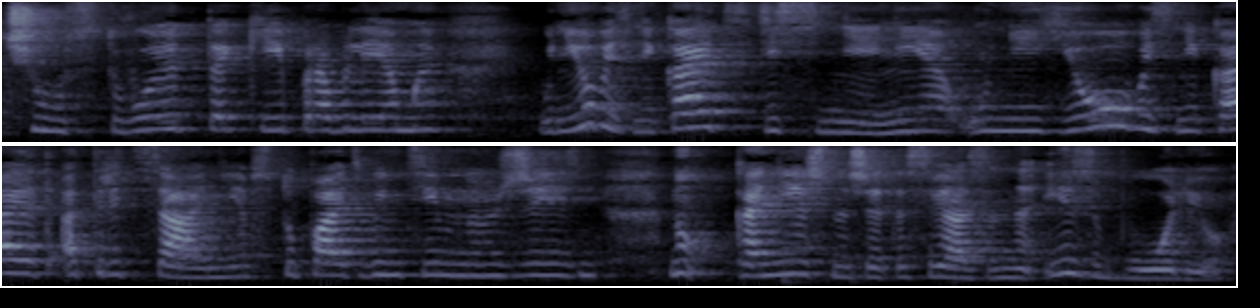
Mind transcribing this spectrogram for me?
чувствует такие проблемы, у нее возникает стеснение, у нее возникает отрицание вступать в интимную жизнь. Ну, конечно же, это связано и с болью,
